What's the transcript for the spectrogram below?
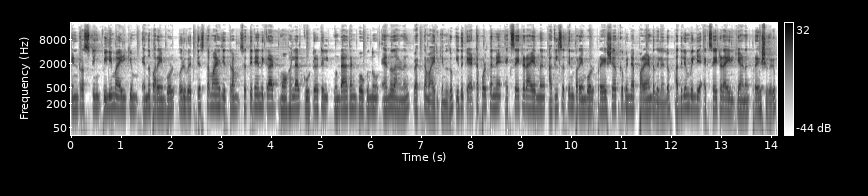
ഇൻട്രസ്റ്റിംഗ് ഫിലിം ആയിരിക്കും എന്ന് പറയുമ്പോൾ ഒരു വ്യത്യസ്തമായ ചിത്രം സത്യനന്ദിക്കാട് മോഹൻലാൽ കൂട്ടുകെട്ടിൽ ഉണ്ടാകാൻ പോകുന്നു എന്നതാണ് വ്യക്തമായിരിക്കുന്നതും. ഇത് കേട്ടപ്പോൾ തന്നെ എക്സൈറ്റഡ് ആയെന്ന് അഖിൽ സത്യൻ പറയുമ്പോൾ പ്രേക്ഷകർക്ക് പിന്നെ പറയേണ്ടതില്ലല്ലോ. അതിലും വലിയ എക്സൈറ്റഡ് ആയിരിക്കുകയാണ് പ്രേക്ഷകരും.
